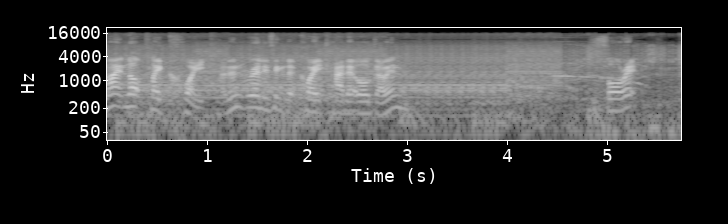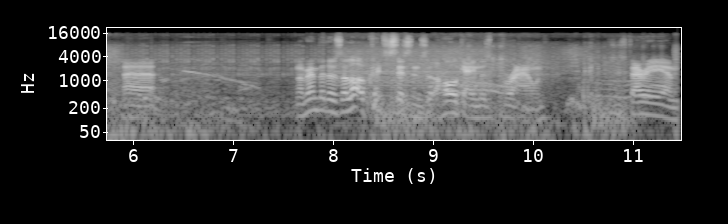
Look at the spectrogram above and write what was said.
Might not play Quake. I didn't really think that Quake had it all going for it. Uh, I remember there was a lot of criticisms that the whole game was brown, which is very, um,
